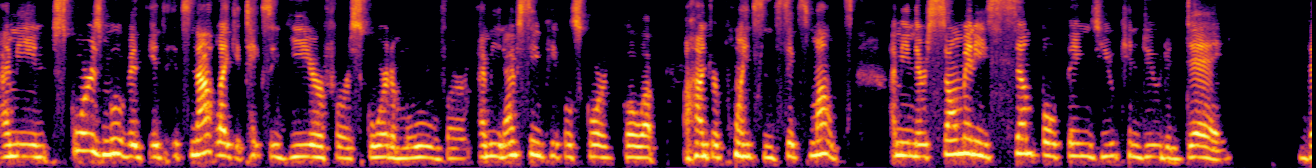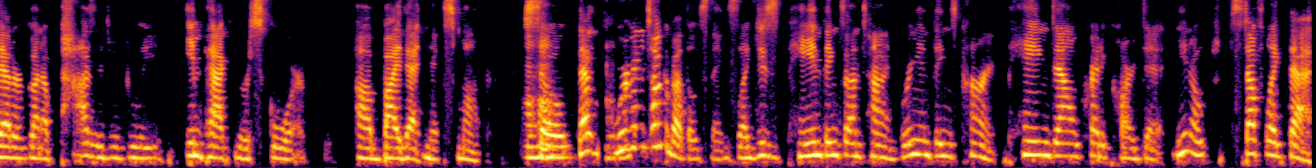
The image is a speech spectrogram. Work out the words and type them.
I mean, scores move. It, it, it's not like it takes a year for a score to move. Or, I mean, I've seen people score go up 100 points in six months. I mean, there's so many simple things you can do today that are going to positively impact your score uh, by that next month. Uh-huh. So that we're going to talk about those things, like just paying things on time, bringing things current, paying down credit card debt, you know, stuff like that.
